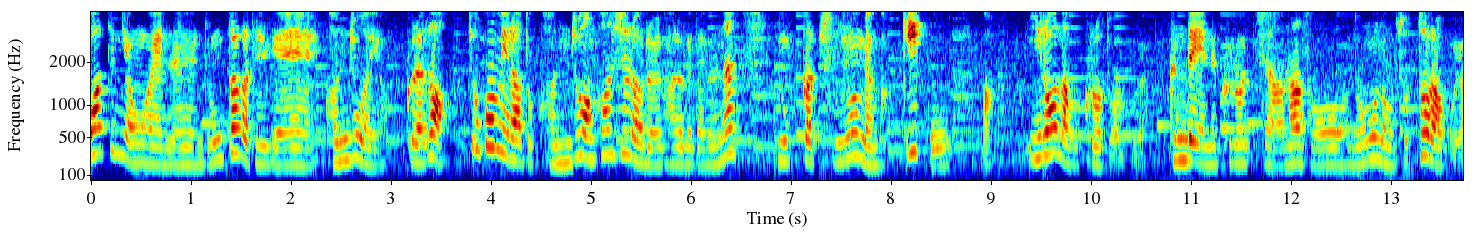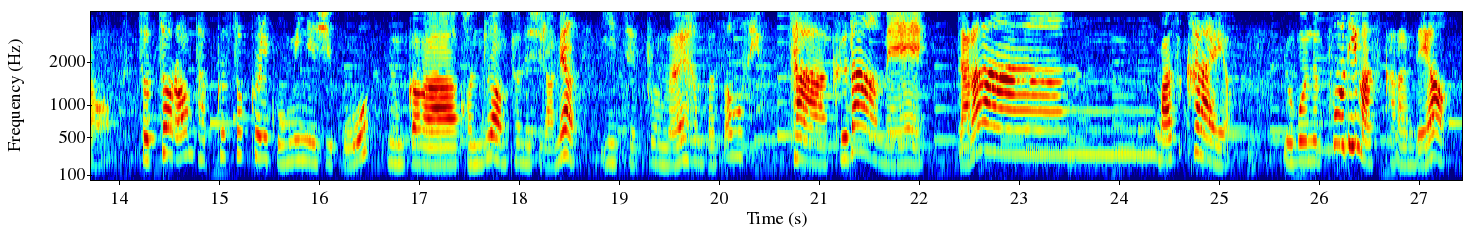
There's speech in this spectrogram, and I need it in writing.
같은 경우에는 눈가가 되게 건조해요. 그래서 조금이라도 건조한 컨실러를 바르게 되면은 눈가 주름에 막 끼고 막 일어나고 그러더라고요. 근데 얘는 그렇지 않아서 너무너무 좋더라고요. 저처럼 다크서클이 고민이시고 눈가가 건조한 편이시라면 이 제품을 한번 써보세요. 자, 그 다음에 짜라란! 마스카라예요. 요거는 4D 마스카라인데요.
